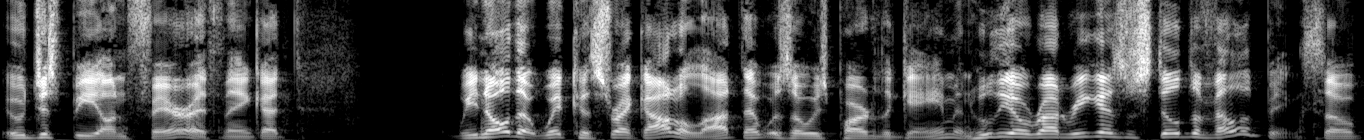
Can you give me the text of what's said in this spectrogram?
it would just be unfair. I think. I, we know that Witt can strike out a lot. That was always part of the game. And Julio Rodriguez is still developing. So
